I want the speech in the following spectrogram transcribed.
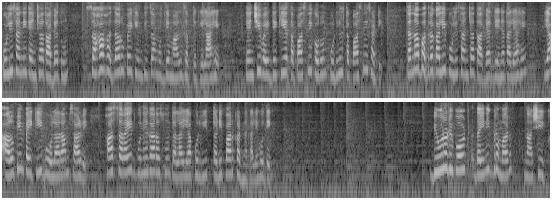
पोलिसांनी त्यांच्या ताब्यातून सहा हजार रुपये किमतीचा मुद्देमाल जप्त केला आहे. त्यांची वैद्यकीय तपासणी करून पुढील तपासणीसाठी त्यांना भद्रकाली पोलिसांच्या ताब्यात देण्यात आले आहे. या आरोपींपैकी भोलाराम साळवे हा सराईत गुन्हेगार असून त्याला यापूर्वी तडीपार करण्यात आले होते. ब्युरो रिपोर्ट दैनिक भ्रमर नाशिक.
